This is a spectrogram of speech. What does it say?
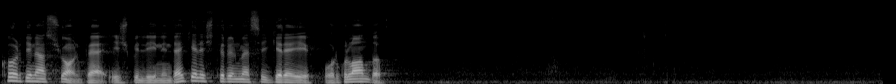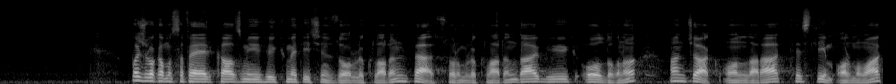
koordinasyon ve işbirliğinin de geliştirilmesi gereği vurgulandı. Başbakan Mustafa El Kazmi hükümeti için zorlukların ve sorumlulukların da büyük olduğunu ancak onlara teslim olmamak,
